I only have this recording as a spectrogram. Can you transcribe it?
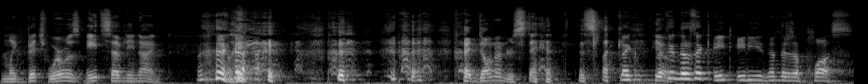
I'm like, bitch, where was 879? Like, I don't understand. It's like, Like I think there's like 880, then there's a plus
